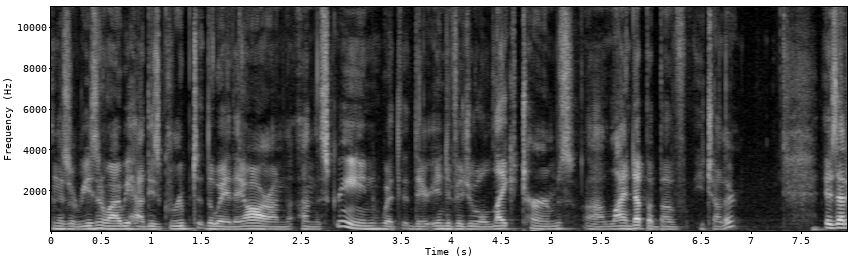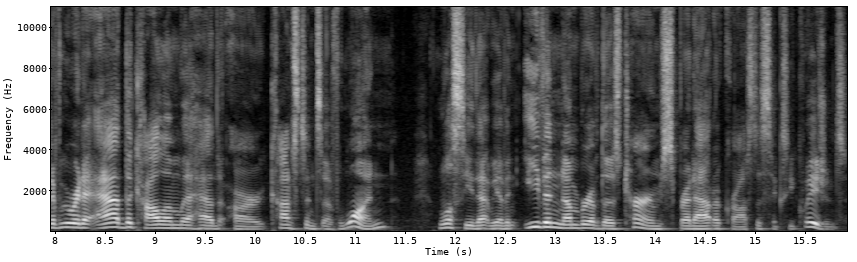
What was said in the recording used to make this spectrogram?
there's a reason why we had these grouped the way they are on the, on the screen with their individual like terms uh, lined up above each other, is that if we were to add the column that had our constants of 1, we'll see that we have an even number of those terms spread out across the six equations.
